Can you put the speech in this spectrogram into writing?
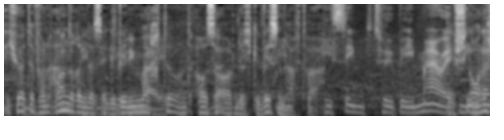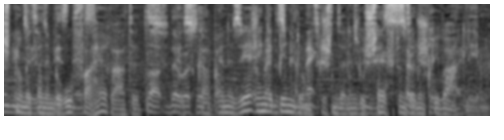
ich hörte von anderen, dass er Gewinn machte und außerordentlich gewissenhaft war. Er schien nicht nur mit seinem Beruf verheiratet, es gab eine sehr enge Bindung zwischen seinem Geschäft und seinem Privatleben.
